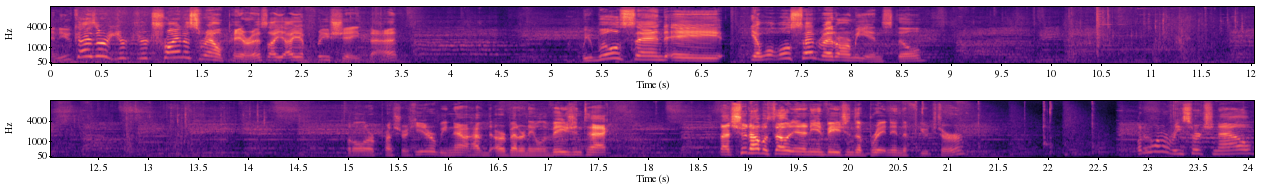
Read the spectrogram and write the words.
And you guys are you're you're trying to surround Paris. I I appreciate that. We will send a yeah. We'll we'll send Red Army in still. Put all our pressure here. We now have our better naval invasion tech. That should help us out in any invasions of Britain in the future. What do we want to research now?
